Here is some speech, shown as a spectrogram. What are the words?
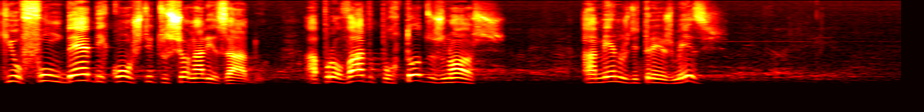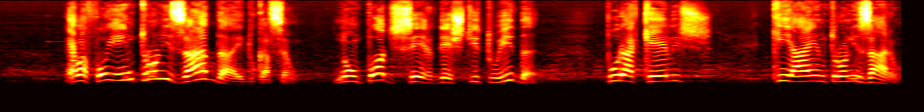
que o Fundeb constitucionalizado, aprovado por todos nós há menos de três meses, ela foi entronizada a educação. Não pode ser destituída por aqueles que a entronizaram.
